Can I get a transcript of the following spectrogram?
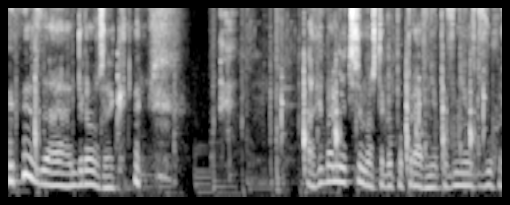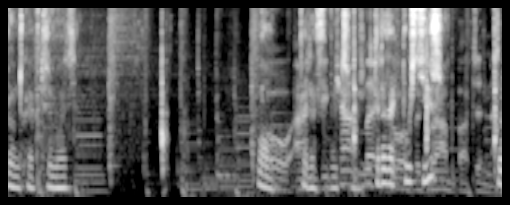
za drążek. A chyba nie trzymasz tego poprawnie, powinien w dwóch rączkach trzymać. O, teraz sobie trzymasz. Teraz jak puścisz, to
